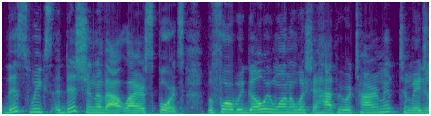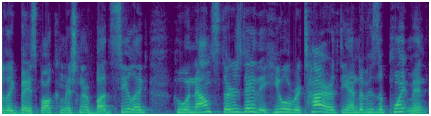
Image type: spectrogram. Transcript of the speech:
this week's edition of Outlier Sports. Before we go, we want to wish a happy retirement to Major League Baseball Commissioner Bud Selig, who announced Thursday that he will retire at the end of his appointment,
